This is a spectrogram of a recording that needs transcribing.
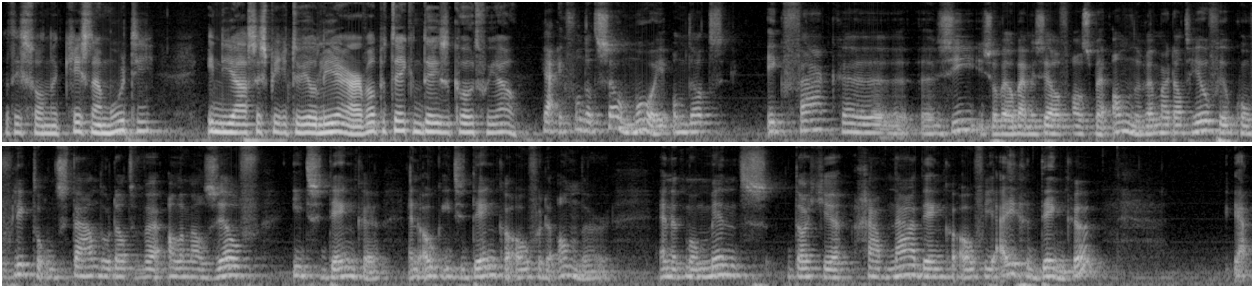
Dat is van Krishnamurti, Indiaanse spiritueel leraar. Wat betekent deze quote voor jou? Ja, ik vond dat zo mooi, omdat ik vaak uh, uh, zie, zowel bij mezelf als bij anderen, maar dat heel veel conflicten ontstaan doordat we allemaal zelf iets denken en ook iets denken over de ander. En het moment dat je gaat nadenken over je eigen denken, ja,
